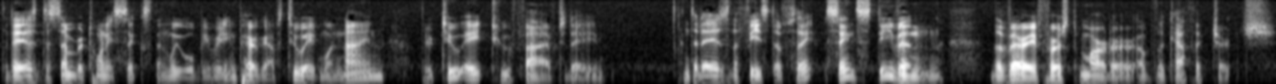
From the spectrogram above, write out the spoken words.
Today is December 26th and we will be reading paragraphs 2819 through 2825 today. And today is the feast of Saint Stephen, the very first martyr of the Catholic Church.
